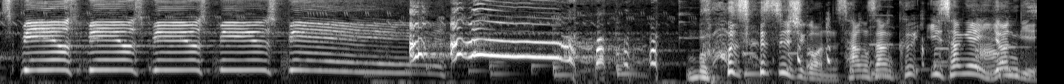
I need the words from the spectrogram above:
스피우 스피우 스피우 스피우 스피우 무엇을 쓰시건 상상 그 이상의 연기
